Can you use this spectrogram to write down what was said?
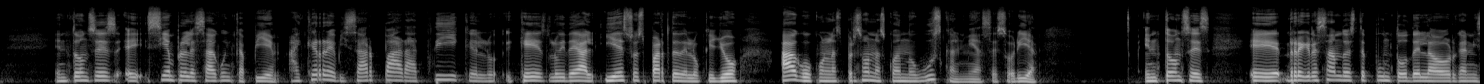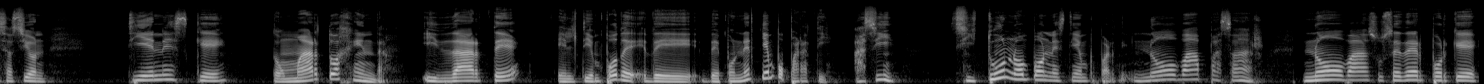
Entonces, eh, siempre les hago hincapié, hay que revisar para ti qué, es lo ideal y eso es parte de lo que yo hago con las personas cuando buscan mi asesoría. Entonces, eh, regresando a este punto de la organización, tienes que tomar tu agenda y darte el tiempo de, de, poner tiempo para ti. Así. Si tú no pones tiempo para ti, no va a pasar. No va a suceder porque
